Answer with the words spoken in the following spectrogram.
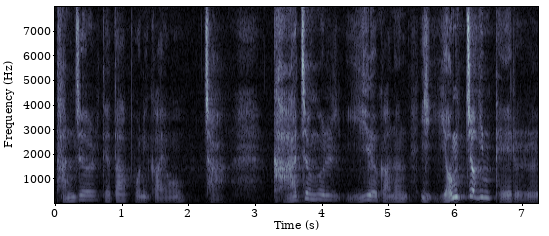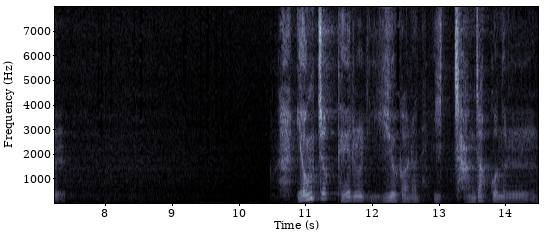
단절되다 보니까요. 자, 가정을 이어가는 이 영적인 대를 영적 대를 이어가는 이 장자권을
